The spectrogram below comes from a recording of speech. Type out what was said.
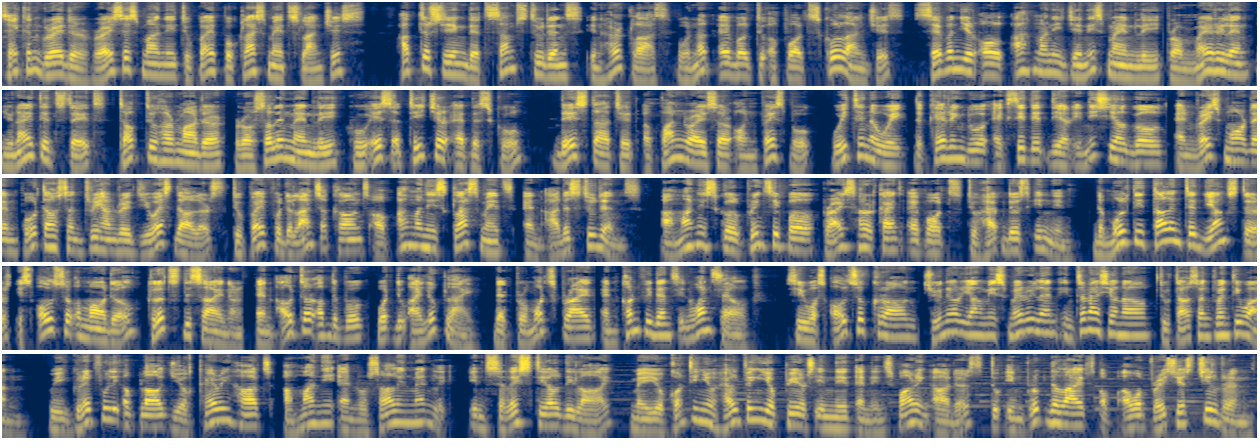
Second grader raises money to pay for classmates' lunches. After seeing that some students in her class were not able to afford school lunches, seven-year-old Ahmani Janice Manley from Maryland, United States, talked to her mother, Rosalind Manley, who is a teacher at the school. They started a fundraiser on Facebook Within a week, the caring duo exceeded their initial goal and raised more than 4,300 US dollars to pay for the lunch accounts of Ahmani's classmates and other students. Ahmani's school principal praised her kind efforts to help those in need. The multi-talented youngster is also a model, clothes designer, and author of the book What Do I Look Like? that promotes pride and confidence in oneself. She was also crowned Junior Young Miss Maryland International 2021. We gratefully applaud your caring hearts, Ahmani and Rosalind Manley. In celestial delight, may you continue helping your peers in need and inspiring others to improve the lives of our precious children.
